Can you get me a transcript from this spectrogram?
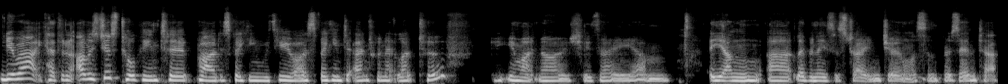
You're right, Catherine. I was just talking to, prior to speaking with you, I was speaking to Antoinette Lattouf. You might know she's a, um, a young uh, Lebanese Australian journalist and presenter.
